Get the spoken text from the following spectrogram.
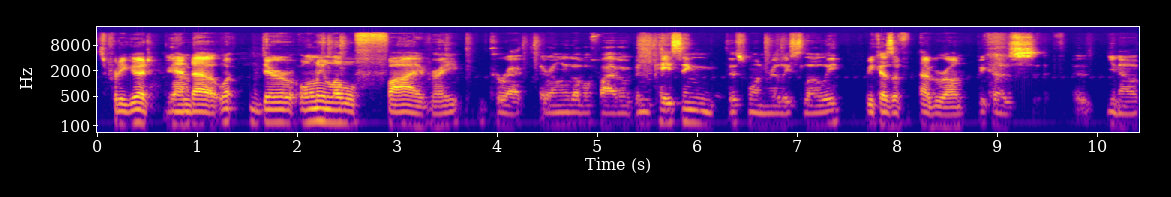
it's pretty good. Yeah. And uh, what they're only level five, right? Correct. They're only level five. I've been pacing this one really slowly Because of Eberron. because, you know,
